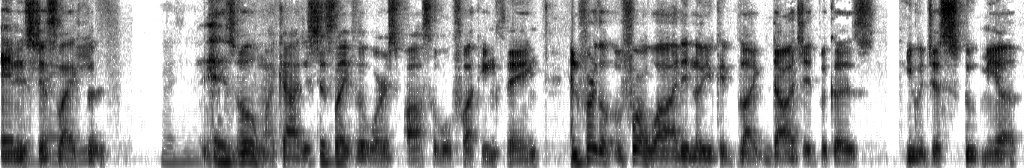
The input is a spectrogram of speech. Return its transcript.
and it's just like the his oh my god, it's just like the worst possible fucking thing. And for the for a while, I didn't know you could like dodge it because he would just scoop me up.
